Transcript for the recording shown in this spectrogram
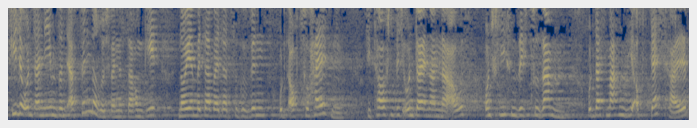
viele Unternehmen sind erfinderisch, wenn es darum geht, neue Mitarbeiter zu gewinnen und auch zu halten. Sie tauschen sich untereinander aus und schließen sich zusammen. Und das machen sie auch deshalb,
